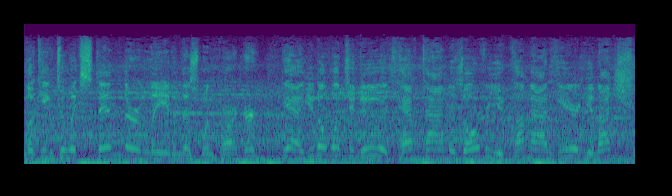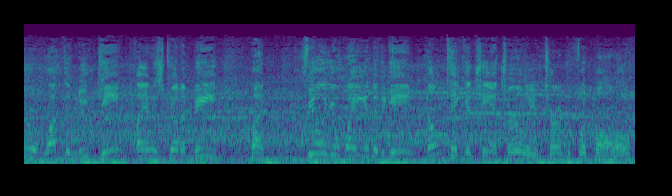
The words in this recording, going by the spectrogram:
looking to extend their lead in this one, partner. Yeah, you know what you do is halftime is over. You come out here, you're not sure what the new game plan is going to be, but feel your way into the game. Don't take a chance early and turn the football over.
